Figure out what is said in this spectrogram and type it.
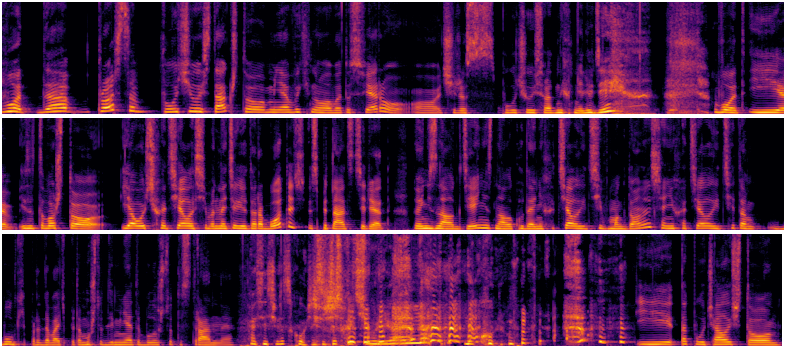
вот да, просто получилось так, что меня выкинуло в эту сферу э, через, получилось, родных мне людей. Вот, и из-за того, что я очень хотела себе найти где-то работать с 15 лет, но я не знала, где, не знала, куда. Я не хотела идти в Макдональдс, я не хотела идти там булки продавать, потому что для меня это было что-то странное. А сейчас хочешь? Сейчас хочу, реально. И так получалось, что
